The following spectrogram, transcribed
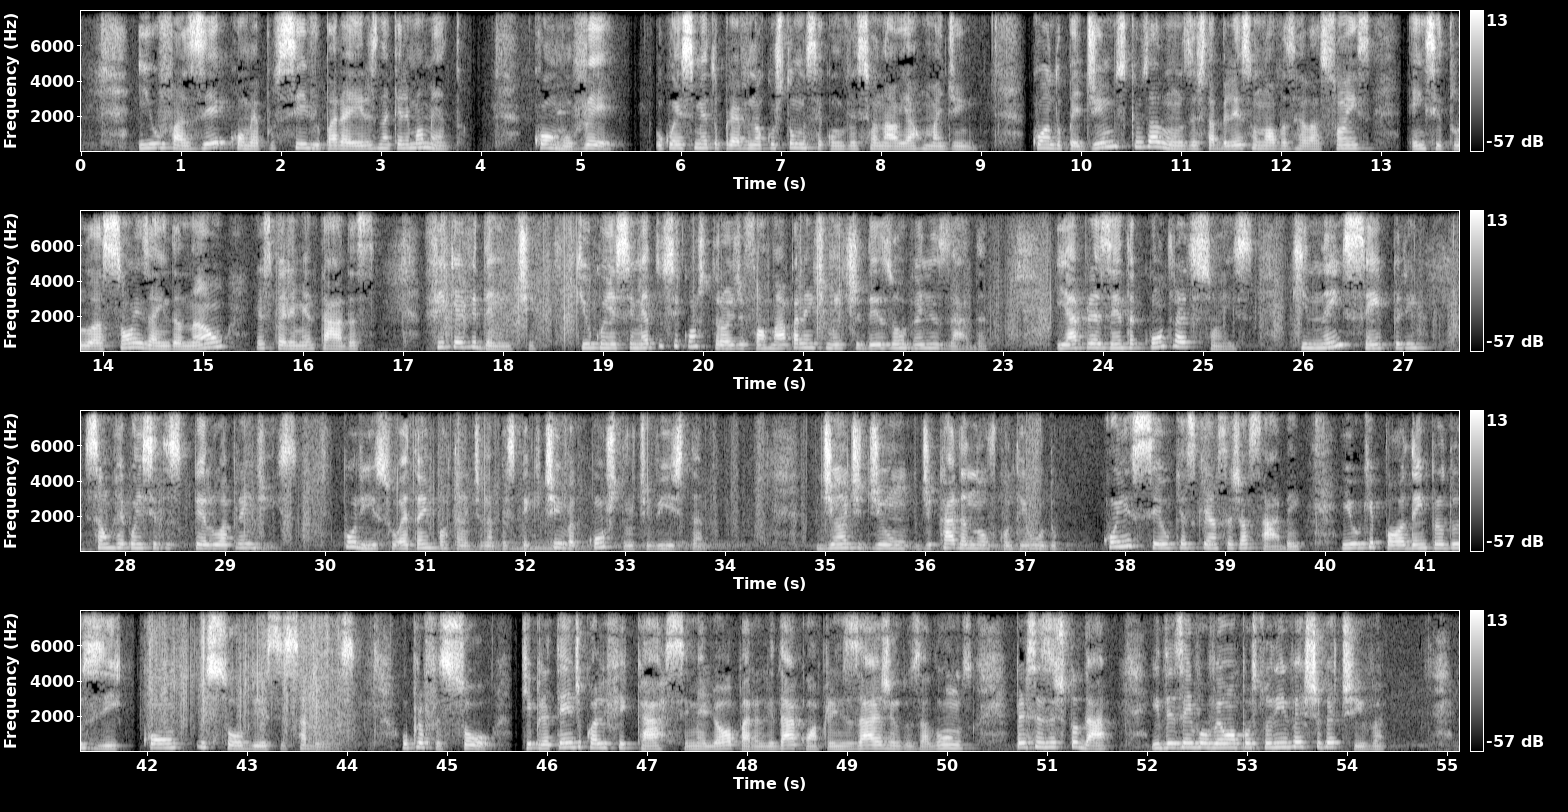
e o fazer como é possível para eles naquele momento. Como ver o conhecimento prévio não costuma ser convencional e arrumadinho. Quando pedimos que os alunos estabeleçam novas relações em situações ainda não experimentadas, fica evidente que o conhecimento se constrói de forma aparentemente desorganizada e apresenta contradições que nem sempre são reconhecidas pelo aprendiz. Por isso, é tão importante, na perspectiva construtivista, diante de, um, de cada novo conteúdo, conhecer o que as crianças já sabem e o que podem produzir com e sobre esses saberes. O professor, que pretende qualificar-se melhor para lidar com a aprendizagem dos alunos, precisa estudar e desenvolver uma postura investigativa.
